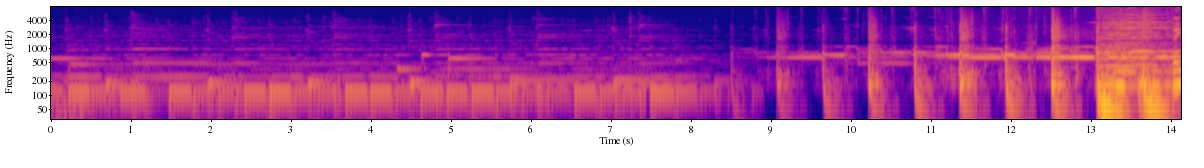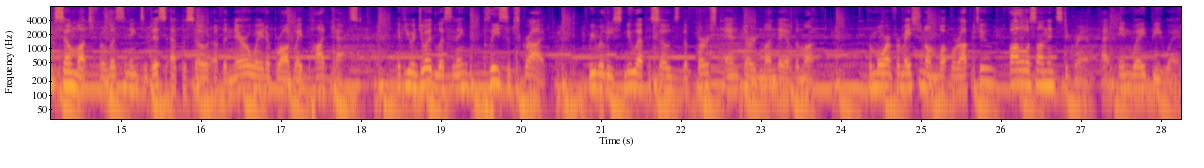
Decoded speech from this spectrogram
Thanks so much for listening to this episode of the Narrow Way to Broadway podcast. If you enjoyed listening, please subscribe. We release new episodes the first and third Monday of the month. For more information on what we're up to, follow us on Instagram at InwayBway.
